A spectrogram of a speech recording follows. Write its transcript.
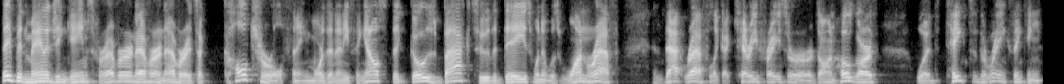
They've been managing games forever and ever and ever. It's a cultural thing more than anything else that goes back to the days when it was one ref, and that ref, like a Kerry Fraser or Don Hogarth, would take to the rink thinking,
